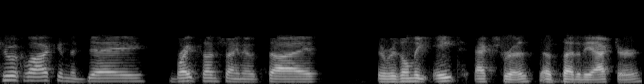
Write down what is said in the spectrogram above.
two o'clock in the day, bright sunshine outside. There was only eight extras outside of the actors.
